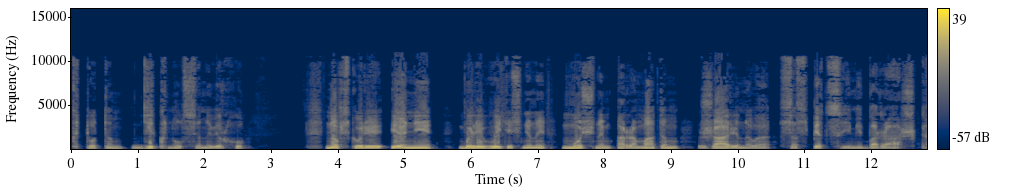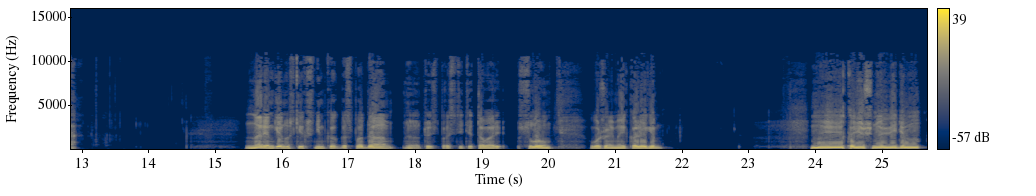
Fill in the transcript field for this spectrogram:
Кто там гикнулся наверху? Но вскоре и они были вытеснены мощным ароматом жареного со специями барашка. На рентгеновских снимках господа, э, то есть, простите, товарищ, словом, уважаемые коллеги, мы, конечно, видим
